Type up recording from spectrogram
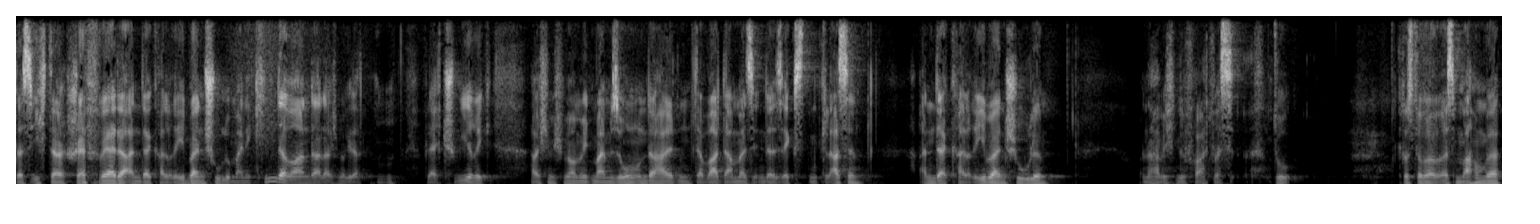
dass ich da Chef werde an der Karl-Rehbein-Schule. Meine Kinder waren da, da habe ich mir gedacht, hm, vielleicht schwierig. Habe ich mich mal mit meinem Sohn unterhalten, der war damals in der sechsten Klasse an der Karl-Rehbein-Schule. Und da habe ich ihn gefragt, was, du, Christopher, was machen wir,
